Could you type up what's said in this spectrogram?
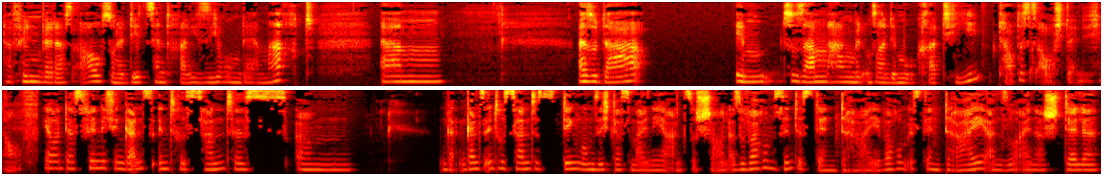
Da finden wir das auch, so eine Dezentralisierung der Macht. Ähm, also da im Zusammenhang mit unserer Demokratie taucht es auch ständig auf. Ja, und das finde ich ein ganz interessantes, ähm, ein ganz interessantes Ding, um sich das mal näher anzuschauen. Also warum sind es denn drei? Warum ist denn drei an so einer Stelle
